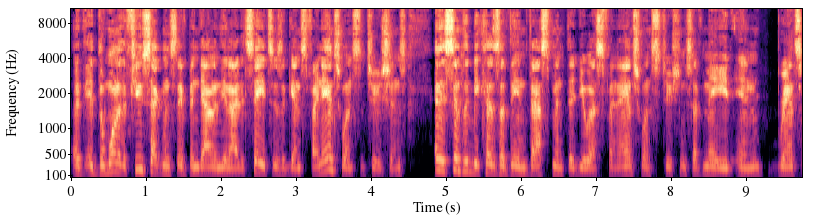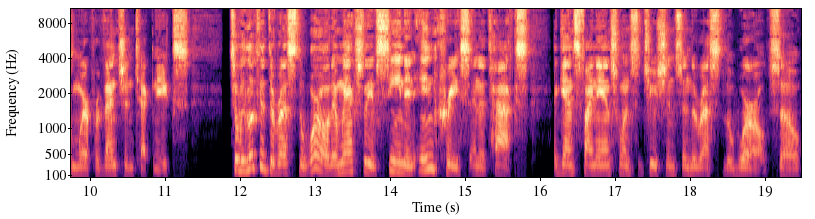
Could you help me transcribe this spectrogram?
Uh, the one of the few segments they've been down in the United States is against financial institutions, and it's simply because of the investment that U.S. financial institutions have made in ransomware prevention techniques. So we looked at the rest of the world, and we actually have seen an increase in attacks against financial institutions in the rest of the world. So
